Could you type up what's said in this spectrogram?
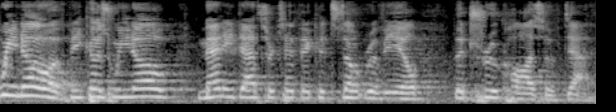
We know of because we know many death certificates don't reveal the true cause of death.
